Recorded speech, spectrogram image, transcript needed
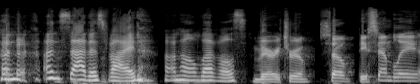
un- unsatisfied on all mm-hmm. levels. Very true. So the assembly,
